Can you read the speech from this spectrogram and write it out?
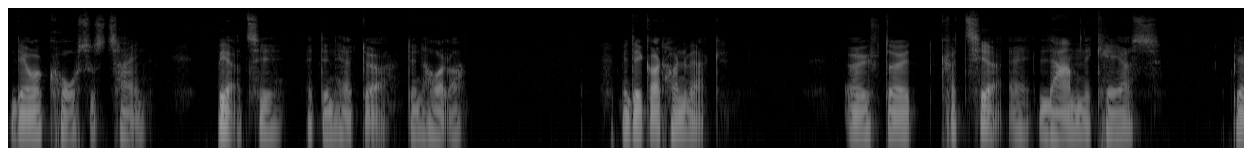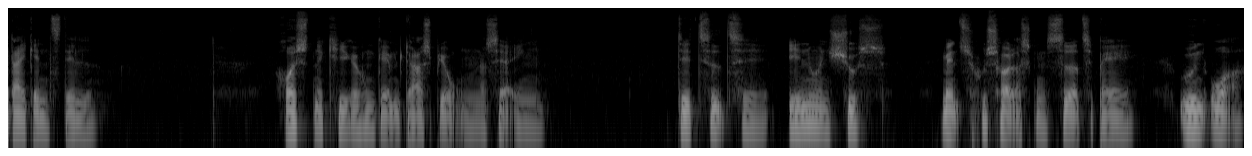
laver korsets tegn, bær til, at den her dør, den holder. Men det er godt håndværk. Og efter et kvarter af larmende kaos bliver der igen stille. Rystende kigger hun gennem dørspionen og ser ingen. Det er tid til endnu en sjus, mens husholdersken sidder tilbage, uden ord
